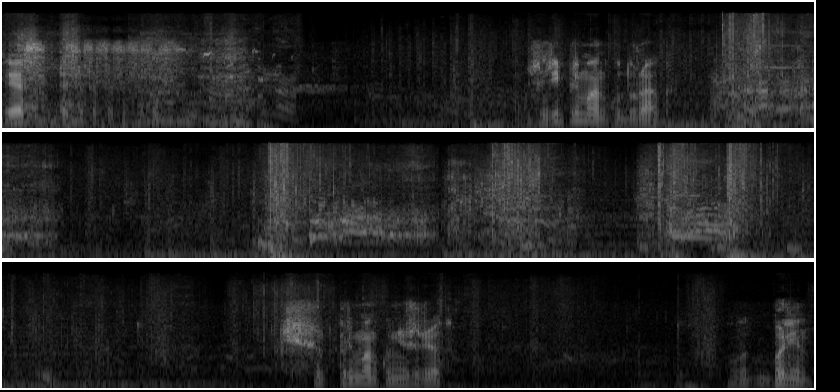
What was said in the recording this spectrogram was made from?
С, С, С, С, С, С, С. Жри приманку, дурак. Чуть приманку не жрет. Вот блин.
